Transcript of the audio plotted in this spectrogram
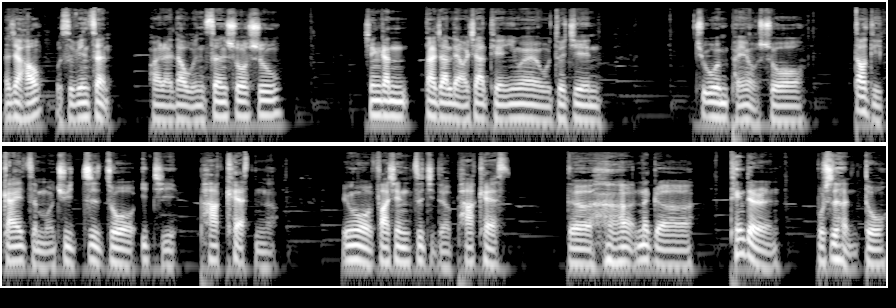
大家好，我是 Vincent，欢迎来到文森说书。先跟大家聊一下天，因为我最近去问朋友说，到底该怎么去制作一集 Podcast 呢？因为我发现自己的 Podcast 的呵 呵那个听的人不是很多。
